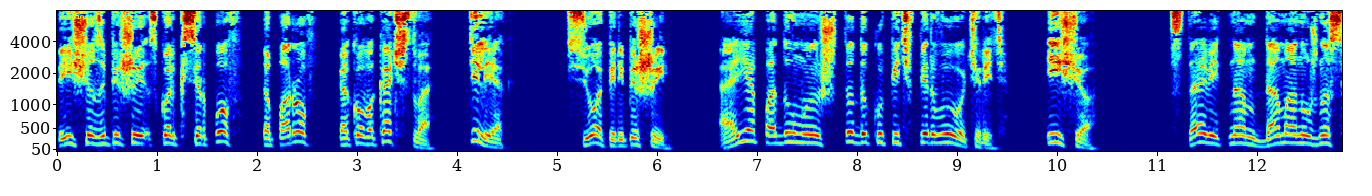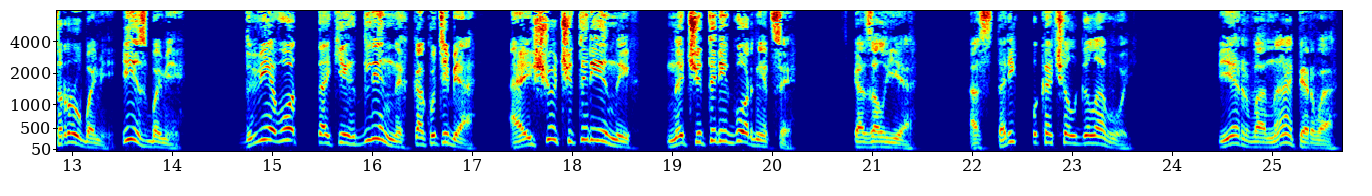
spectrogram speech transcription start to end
Ты еще запиши, сколько серпов, топоров Какого качества? Телег. Все перепиши. А я подумаю, что докупить в первую очередь. И еще. Ставить нам дома нужно с рубами, избами. Две вот таких длинных, как у тебя, а еще четыре иных, на четыре горницы, сказал я. А старик покачал головой. Перво-наперво,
